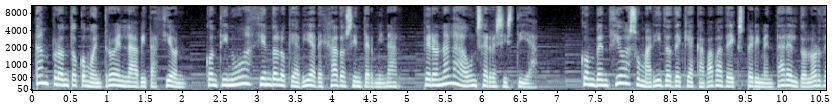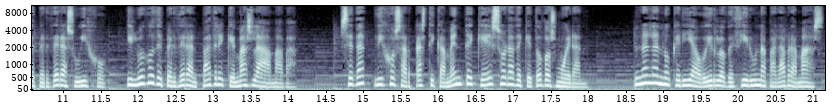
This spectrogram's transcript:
Tan pronto como entró en la habitación, continuó haciendo lo que había dejado sin terminar, pero Nala aún se resistía. Convenció a su marido de que acababa de experimentar el dolor de perder a su hijo, y luego de perder al padre que más la amaba. Sedat dijo sarcásticamente que es hora de que todos mueran. Nala no quería oírlo decir una palabra más,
